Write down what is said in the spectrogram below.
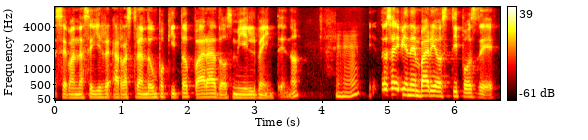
se van a seguir arrastrando un poquito para 2020, ¿no? Entonces ahí vienen varios tipos de,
